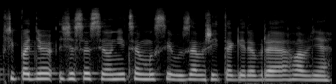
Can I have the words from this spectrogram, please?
případně, že se silnice musí uzavřít, tak je dobré hlavně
